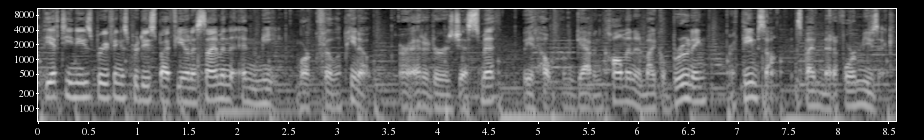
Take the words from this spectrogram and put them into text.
The FT News Briefing is produced by Fiona Simon and me, Marc Filippino. Our editor is Jess Smith. We had help from Gavin Kallman and Michael Bruning. Our theme song is by Metaphor Music.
